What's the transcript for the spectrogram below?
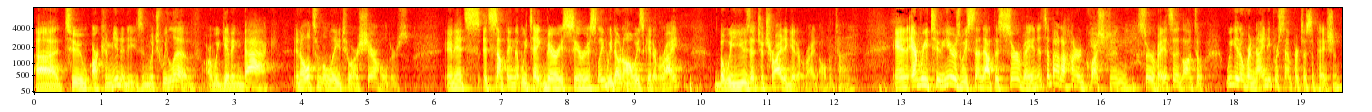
uh, to our communities in which we live. Are we giving back? And ultimately to our shareholders. And it's, it's something that we take very seriously. We don't always get it right, but we use it to try to get it right all the time. And every two years, we send out this survey, and it's about a 100 question survey. It's a long time. We get over 90% participation,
